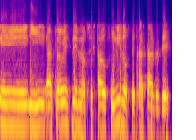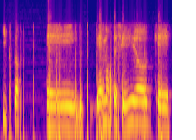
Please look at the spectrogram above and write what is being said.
y a través de los Estados Unidos, de Qatar, de Egipto, hemos decidido que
